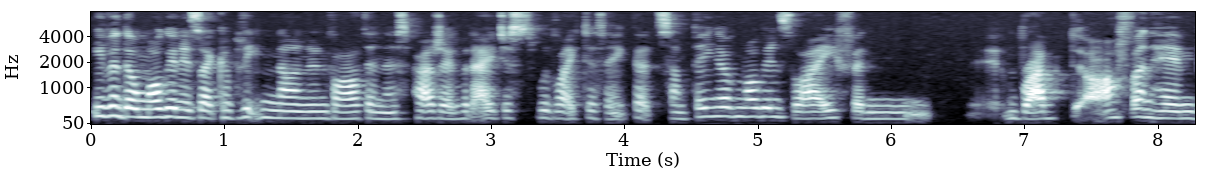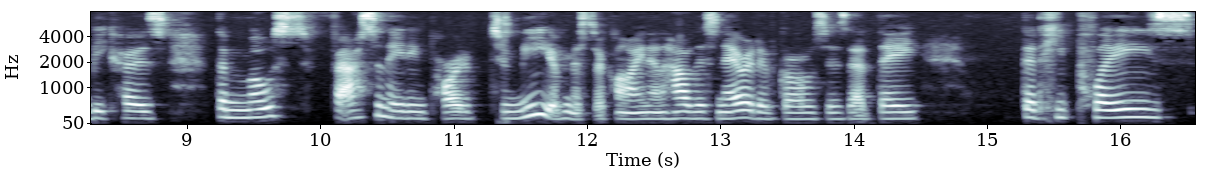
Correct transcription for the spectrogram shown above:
even though maugham is like completely non-involved in this project but i just would like to think that something of maugham's life and uh, rubbed off on him because the most fascinating part to me of mr klein and how this narrative goes is that they that he plays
